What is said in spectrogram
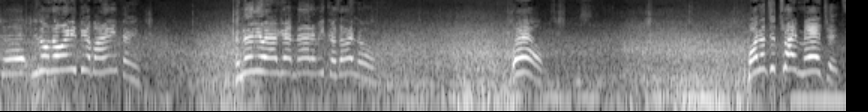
shit. You don't know anything about anything. And then anyway, I get mad at me because I know. Well, why don't you try midgets?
